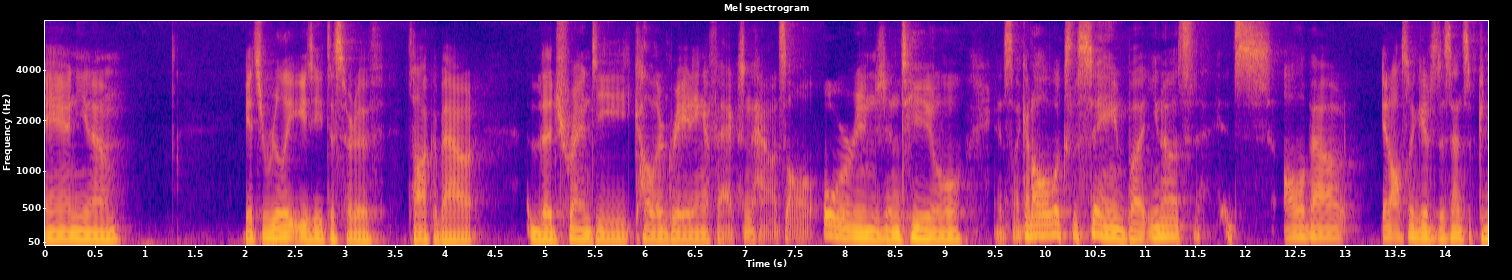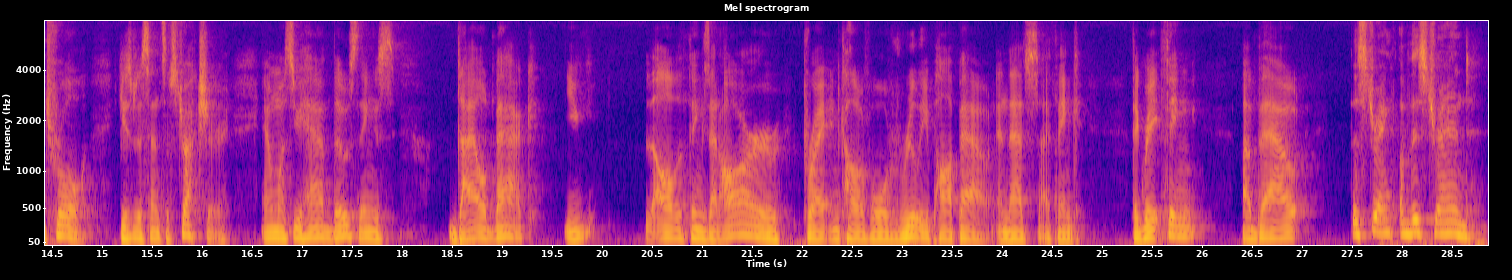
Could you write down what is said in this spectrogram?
And, you know, it's really easy to sort of talk about the trendy color grading effects and how it's all orange and teal. And it's like it all looks the same, but you know, it's it's all about it also gives a sense of control, gives it a sense of structure. And once you have those things dialed back, you all the things that are bright and colorful really pop out. And that's I think the great thing about the strength of this trend.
